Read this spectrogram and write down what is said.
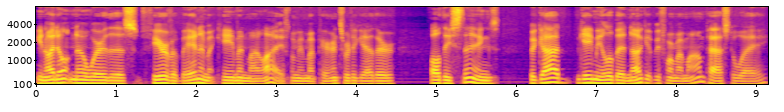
You know, I don't know where this fear of abandonment came in my life. I mean, my parents were together, all these things, but God gave me a little bit of nugget before my mom passed away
